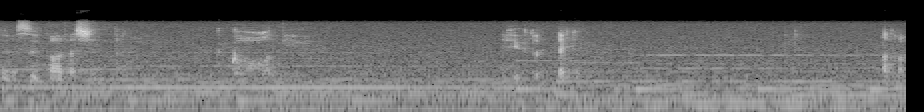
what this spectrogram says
例えばスーパーダッシュだったらゴーっていうエフェクトだったりとかあとは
